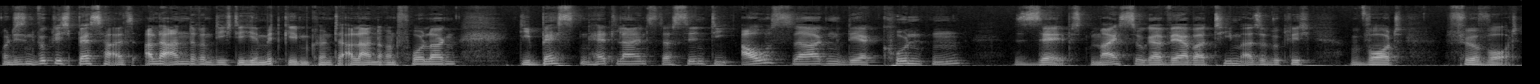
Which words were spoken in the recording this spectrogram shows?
und die sind wirklich besser als alle anderen, die ich dir hier mitgeben könnte, alle anderen Vorlagen. Die besten Headlines, das sind die Aussagen der Kunden selbst, meist sogar verbatim, also wirklich Wort für Wort.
